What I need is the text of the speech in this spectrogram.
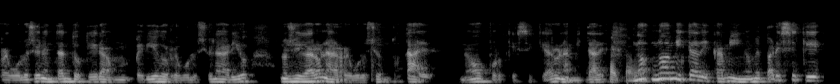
revolución en tanto que era un periodo revolucionario, no llegaron a la revolución total, ¿no? Porque se quedaron a mitad de, no, a mitad de camino, me parece que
